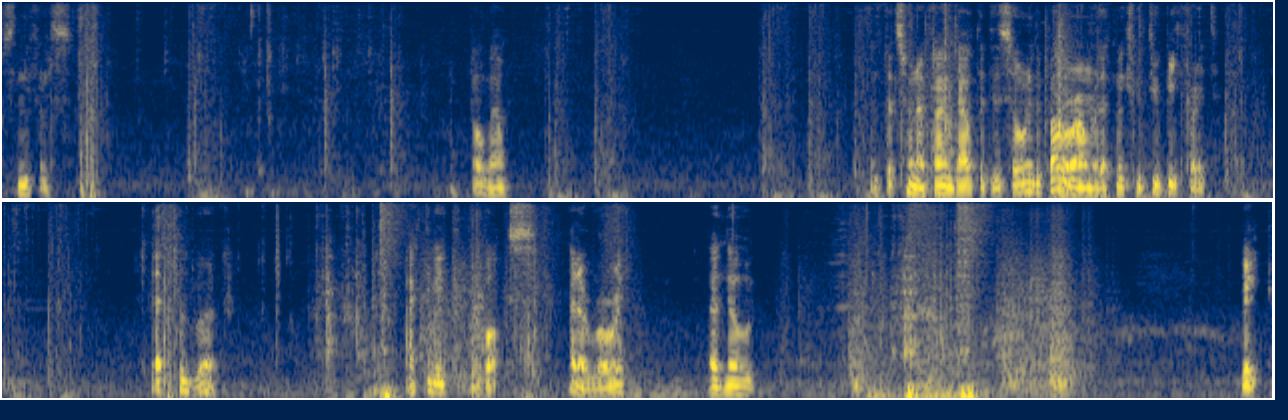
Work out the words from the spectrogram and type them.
Sniffles. Oh well. And that's when I find out that it's only the power armor that makes me too big for it. That could work. Activate the box. Hello, Rory. Uh, no. Wait.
